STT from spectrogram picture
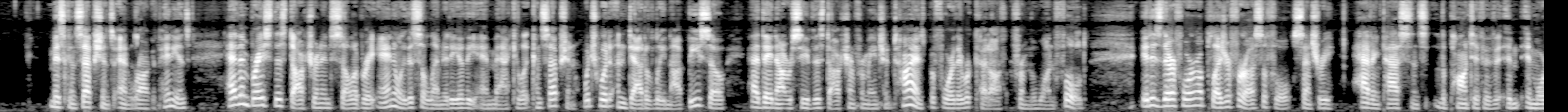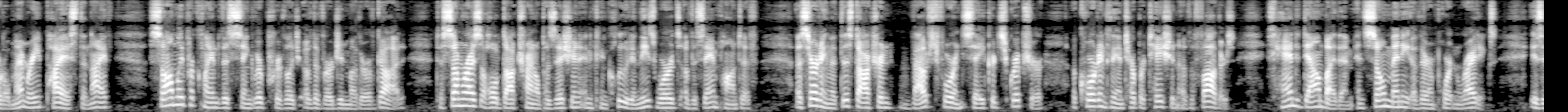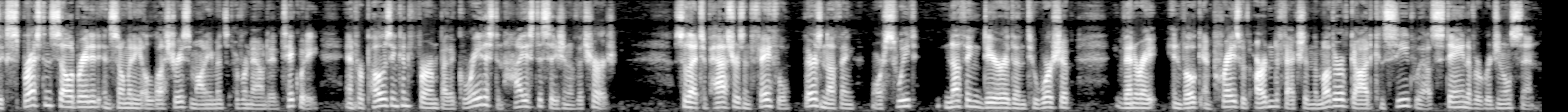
misconceptions and wrong opinions, have embraced this doctrine and celebrate annually the solemnity of the Immaculate Conception, which would undoubtedly not be so had they not received this doctrine from ancient times before they were cut off from the one fold. It is therefore a pleasure for us, a full century having passed since the pontiff of immortal memory, Pius IX, solemnly proclaimed this singular privilege of the Virgin Mother of God, to summarize the whole doctrinal position and conclude in these words of the same pontiff, asserting that this doctrine, vouched for in sacred scripture, according to the interpretation of the Fathers, is handed down by them in so many of their important writings, is expressed and celebrated in so many illustrious monuments of renowned antiquity, and proposed and confirmed by the greatest and highest decision of the Church. So that to pastors and faithful there is nothing more sweet, nothing dearer than to worship, venerate, invoke, and praise with ardent affection the Mother of God conceived without stain of original sin.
